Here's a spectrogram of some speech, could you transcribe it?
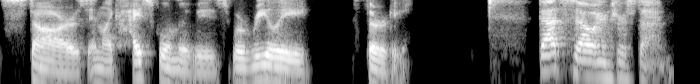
stars in like high school movies were really 30? That's so interesting.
